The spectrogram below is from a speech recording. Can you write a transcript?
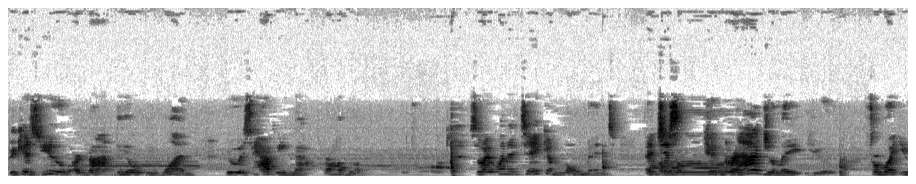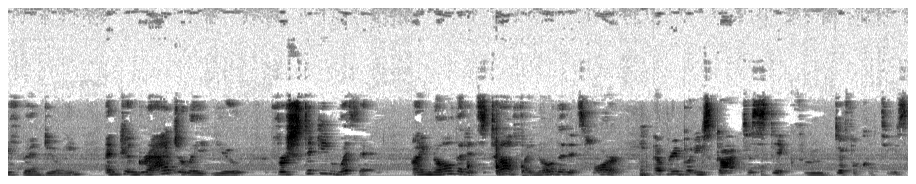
Because you are not the only one who is having that problem. So I want to take a moment and just oh. congratulate you for what you've been doing and congratulate you for sticking with it. I know that it's tough. I know that it's hard. Everybody's got to stick through difficulties.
